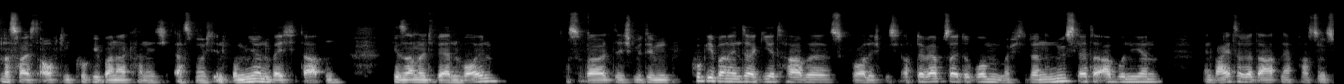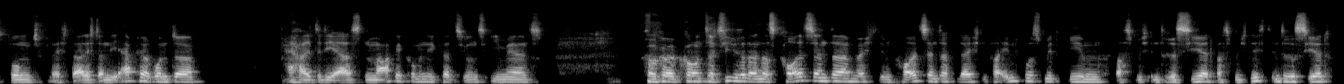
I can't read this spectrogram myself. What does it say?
Das heißt, auf dem Cookie-Banner kann ich erstmal mich informieren, welche Daten gesammelt werden wollen. Sobald ich mit dem Cookie-Banner interagiert habe, scrolle ich ein bisschen auf der Webseite rum, möchte dann ein Newsletter abonnieren, ein weiterer Datenerfassungspunkt, vielleicht lade ich dann die App herunter, erhalte die ersten Marke-Kommunikations-E-Mails kontaktiere dann das Callcenter, möchte dem Callcenter vielleicht ein paar Infos mitgeben, was mich interessiert, was mich nicht interessiert,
